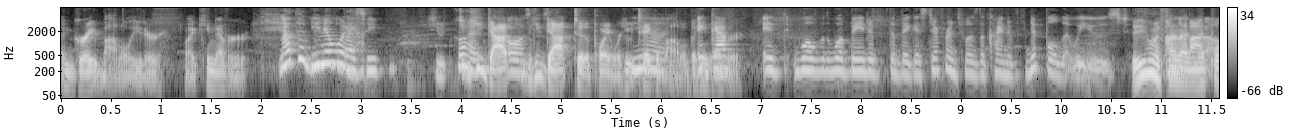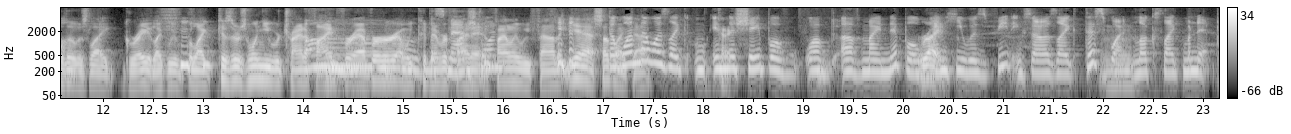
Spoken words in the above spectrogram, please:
a great bottle eater. Like he never. Not the You know what best. He, He, Go he got Oh, he got to the point where he would take a bottle, but he got never. It well, what made it the biggest difference was the kind of nipple that we used. Did even we find the that nipple that was like great? Like we were like because there's one you were trying to find forever and we could never find smashed it, and finally we found it. Yeah, The something like one that. that. was like m- in the shape of, of of my nipple when Right. Mm-hmm. he was feeding. So I was like, this one looks like my nip.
